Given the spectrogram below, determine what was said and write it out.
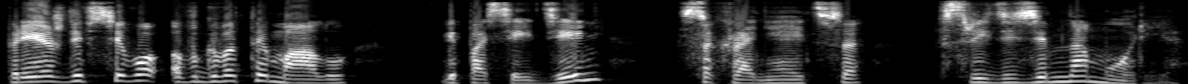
прежде всего в Гватемалу, и по сей день сохраняется в Средиземноморье.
